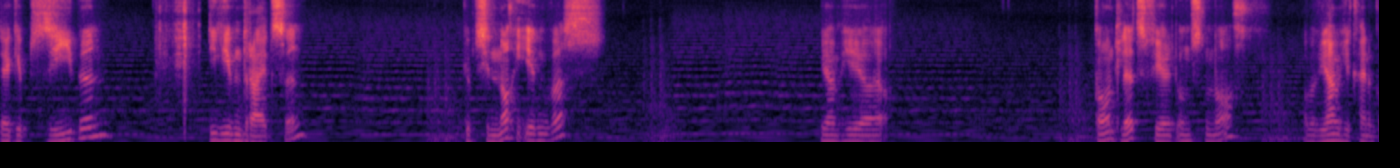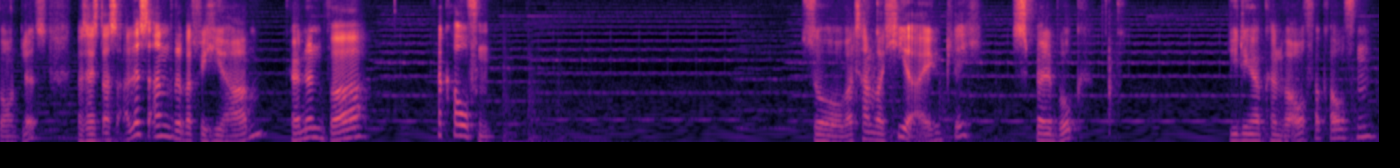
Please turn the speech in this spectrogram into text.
Der gibt 7. Die geben 13. Gibt es hier noch irgendwas? Wir haben hier Gauntlets, fehlt uns noch. Aber wir haben hier keine Gauntlets. Das heißt, das alles andere, was wir hier haben, können wir verkaufen. So, was haben wir hier eigentlich? Spellbook. Die Dinger können wir auch verkaufen.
